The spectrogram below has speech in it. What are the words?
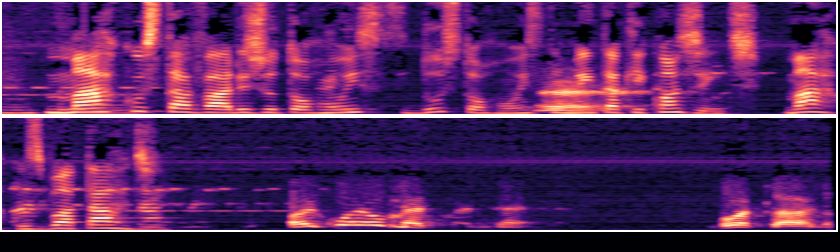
Então, Marcos Tavares do Torrões, é dos Torrões, também está aqui com a gente. Marcos, boa tarde. Oi, qual é o médico? Né? Boa tarde.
